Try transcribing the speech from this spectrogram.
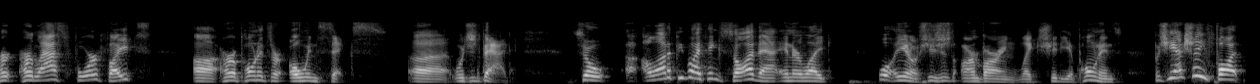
Her her last four fights, uh, her opponents are 0 and 6, uh, which is bad. So a lot of people I think saw that and are like, well, you know, she's just armbarring like shitty opponents. But she actually fought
